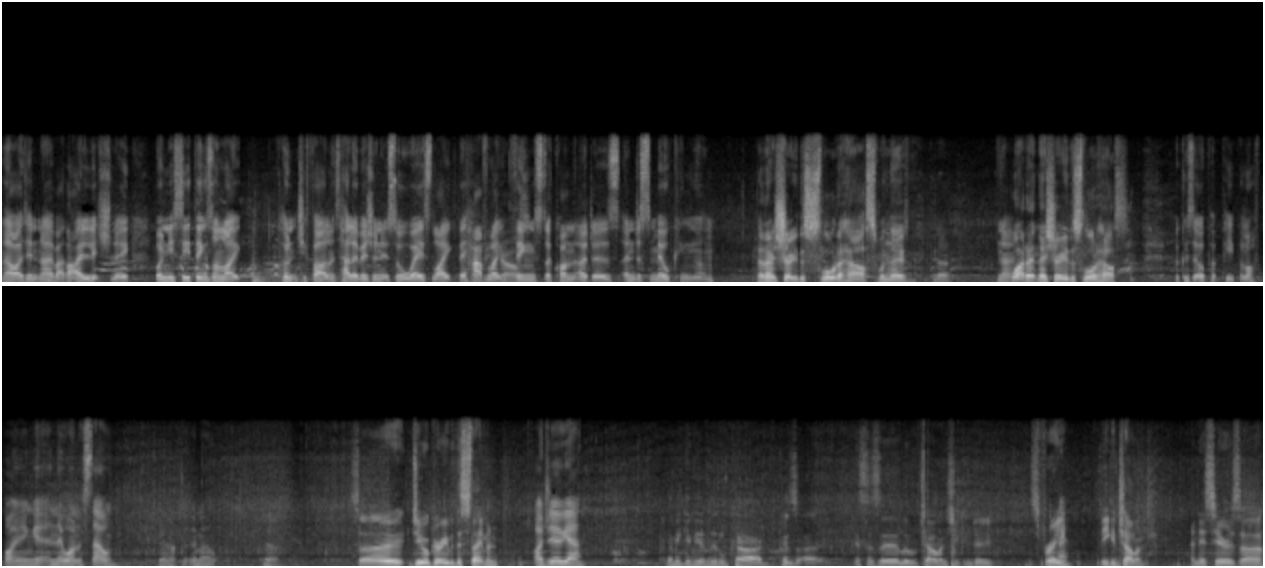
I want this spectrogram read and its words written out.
No, I didn't know about that. I literally, when you see things on like Countryfile and television, it's always like they have Happy like cows. things stuck on the udders and just milking them. They don't show you the slaughterhouse when No. they. No. No, Why don't they show you the slaughterhouse? because it'll put people off buying it and they want to sell Yeah. the milk. So, do you agree with this statement? I do, yeah. Let me give you a little card because uh, this is a little challenge you can do. It's free, Okay. vegan challenge, and this here is a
